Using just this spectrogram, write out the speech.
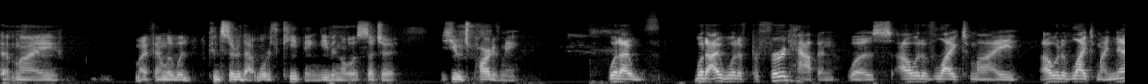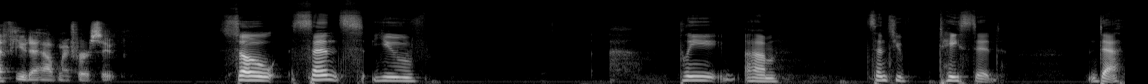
that my my family would consider that worth keeping, even though it was such a huge part of me what I what I would have preferred happen was I would have liked my I would have liked my nephew to have my fursuit. So since you've please um since you've tasted death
